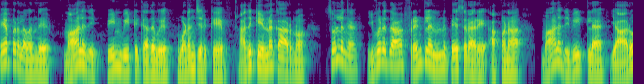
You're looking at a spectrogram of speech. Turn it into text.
பேப்பரில் வந்து மாலதி பின் வீட்டு கதவு உடஞ்சிருக்கு. அதுக்கு என்ன காரணம்? சொல்லுங்கள் இவர் தான் ஃப்ரெண்டில் நின்று பேசுகிறாரு அப்போனா மாலதி வீட்டில் யாரோ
